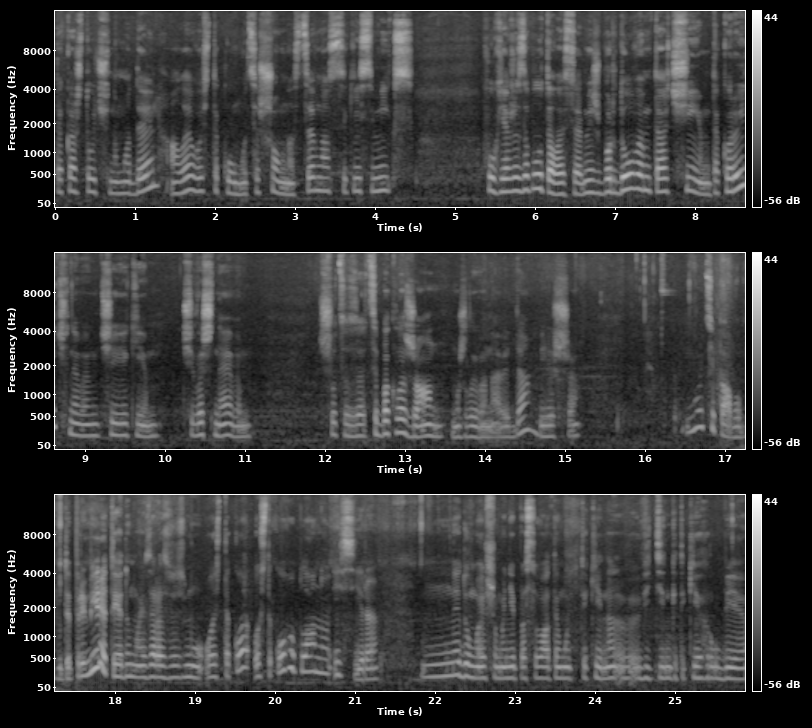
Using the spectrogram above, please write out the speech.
така ж точна модель, але ось такому. Це що в нас? Це в нас якийсь мікс. Фух, я вже заплуталася між бордовим та чим? Та коричневим чи яким? Чи вишневим? Що це за? Це баклажан, можливо, навіть, да? більше. Ну, цікаво буде приміряти. Я думаю, зараз візьму ось, тако, ось такого плану і сіре. Не думаю, що мені пасуватимуть такі відтінки, такі грубі,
